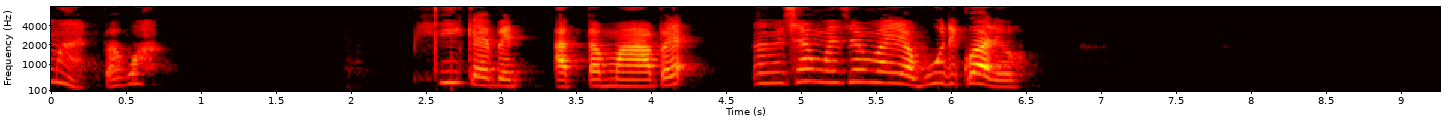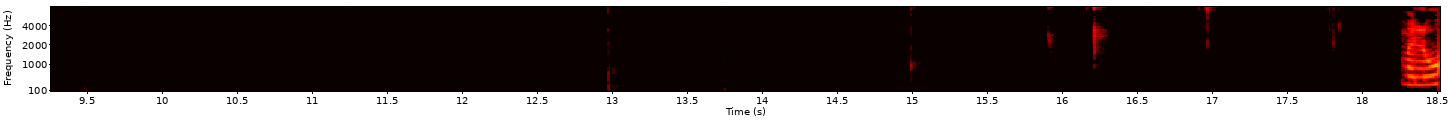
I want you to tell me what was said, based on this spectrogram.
เหมือนปะวะ พี่กลายเป็นอัตมาไปแล้ว เออ ช่างมันช่างมันอย่าพูดดีกว่าเดี๋ยวไม่รู้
